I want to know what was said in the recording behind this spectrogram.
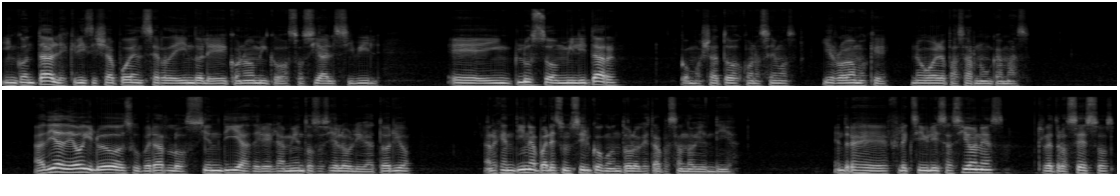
incontables crisis, ya pueden ser de índole económico, social, civil e incluso militar, como ya todos conocemos, y rogamos que no vuelva a pasar nunca más. A día de hoy, luego de superar los 100 días del aislamiento social obligatorio, Argentina parece un circo con todo lo que está pasando hoy en día. Entre flexibilizaciones, retrocesos,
